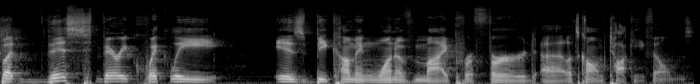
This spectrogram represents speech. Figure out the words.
but this very quickly is becoming one of my preferred uh, let's call them talkie films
